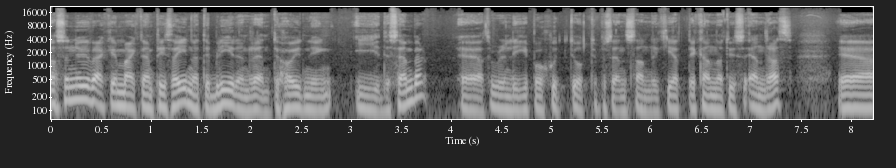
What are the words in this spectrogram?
Alltså, nu verkar marknaden prisa in att det blir en räntehöjning i december. Eh, jag tror den ligger på 70-80 sannolikhet. Det kan naturligtvis ändras. Eh,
